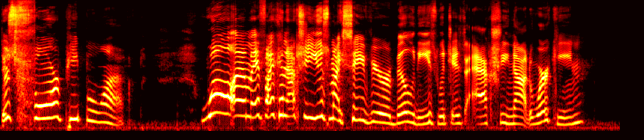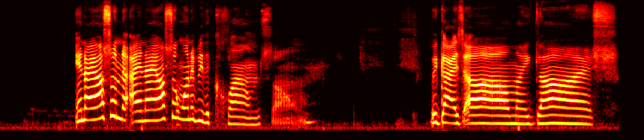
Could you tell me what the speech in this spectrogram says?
There's four people left. Well, um, if I can actually use my savior abilities, which is actually not working, and I also and I also want to be the clown, so. Wait, guys. Oh my gosh,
